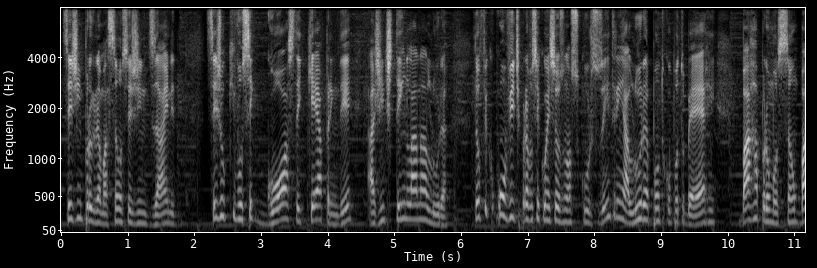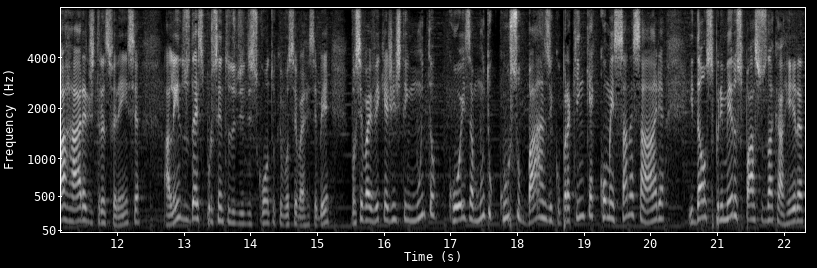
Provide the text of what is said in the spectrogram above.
Seja em programação, seja em design, seja o que você gosta e quer aprender, a gente tem lá na Alura. Então fica o convite para você conhecer os nossos cursos. Entre em alura.com.br barra promoção, barra área de transferência. Além dos 10% de desconto que você vai receber, você vai ver que a gente tem muita coisa, muito curso básico para quem quer começar nessa área e dar os primeiros passos na carreira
